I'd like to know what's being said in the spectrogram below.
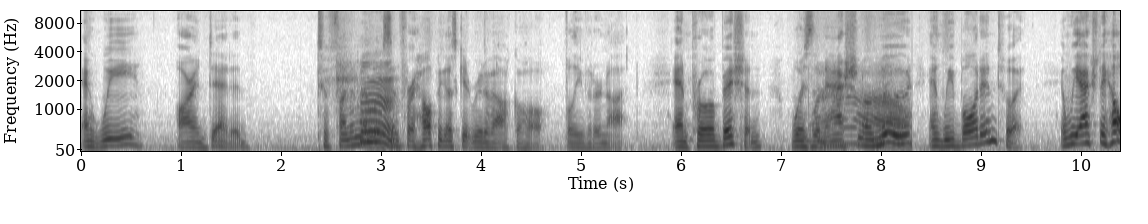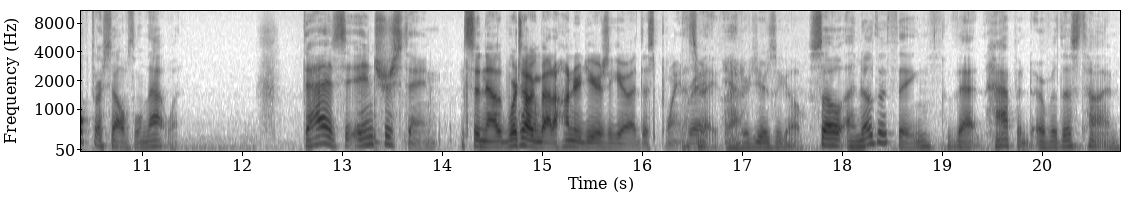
And we are indebted to fundamentalism hmm. for helping us get rid of alcohol, believe it or not. And prohibition was the national mood, and we bought into it. And we actually helped ourselves on that one. That's interesting. So now we're talking about 100 years ago at this point, That's right? right, Yeah. 100 years ago. So another thing that happened over this time,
